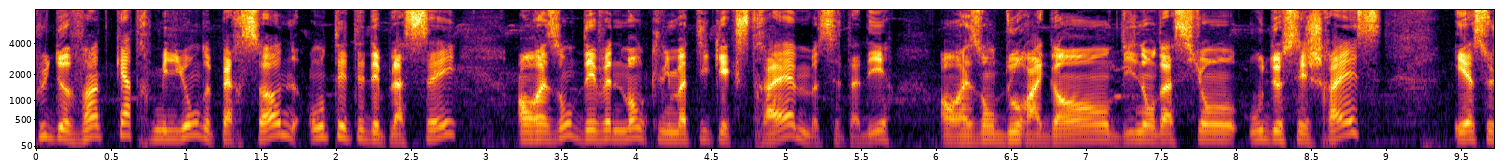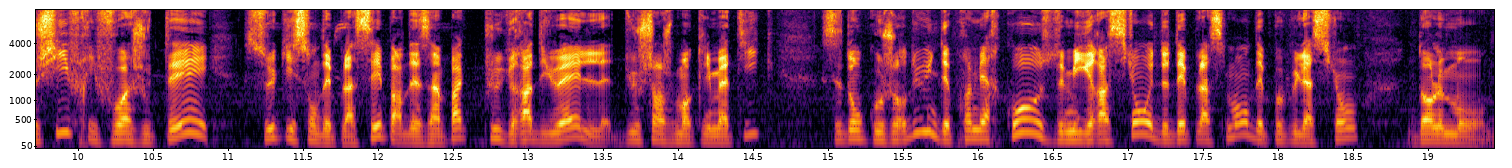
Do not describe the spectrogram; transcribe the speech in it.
plus de 24 millions de personnes ont été déplacées en raison d'événements climatiques extrêmes, c'est-à-dire en raison d'ouragans, d'inondations ou de sécheresses. Et à ce chiffre, il faut ajouter ceux qui sont déplacés par des impacts plus graduels du changement climatique. C'est donc aujourd'hui une des premières causes de migration et de déplacement des populations dans le monde.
